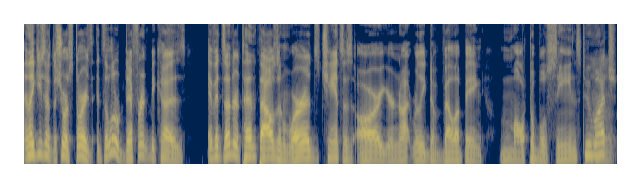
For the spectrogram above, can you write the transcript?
And like you said, the short stories, it's a little different because if it's under ten thousand words, chances are you're not really developing multiple scenes too Mhm. much.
